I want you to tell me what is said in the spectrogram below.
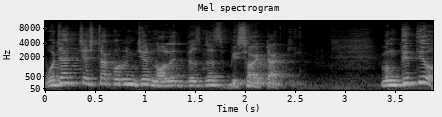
বোঝার চেষ্টা করুন যে নলেজ বিজনেস বিষয়টা কী। এবং দ্বিতীয়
